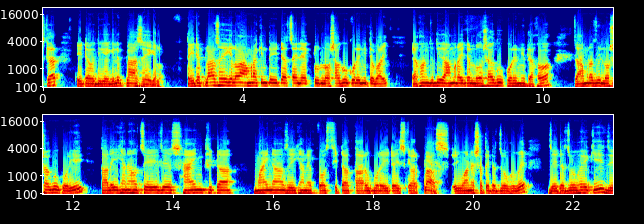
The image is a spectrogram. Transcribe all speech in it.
স্কোয়ার এটা ওইদিকে গেলে প্লাস হয়ে গেল। তো এটা প্লাস হয়ে গেল, আমরা কিন্তু এটা চাইলে একটু লসাগু করে নিতে পারি। এখন যদি আমরা এটা লসাগু করে নি দেখো, যে আমরা যদি লসাগু করি, তাহলে এখানে হচ্ছে এই যে সাইন থিটা মাইনাস এইখানে কস থিটা তার উপরে এটা স্কোয়ার প্লাস এই ওয়ানের সাথে এটা যোগ হবে। যে এটা যোগ হয়ে কি? যে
